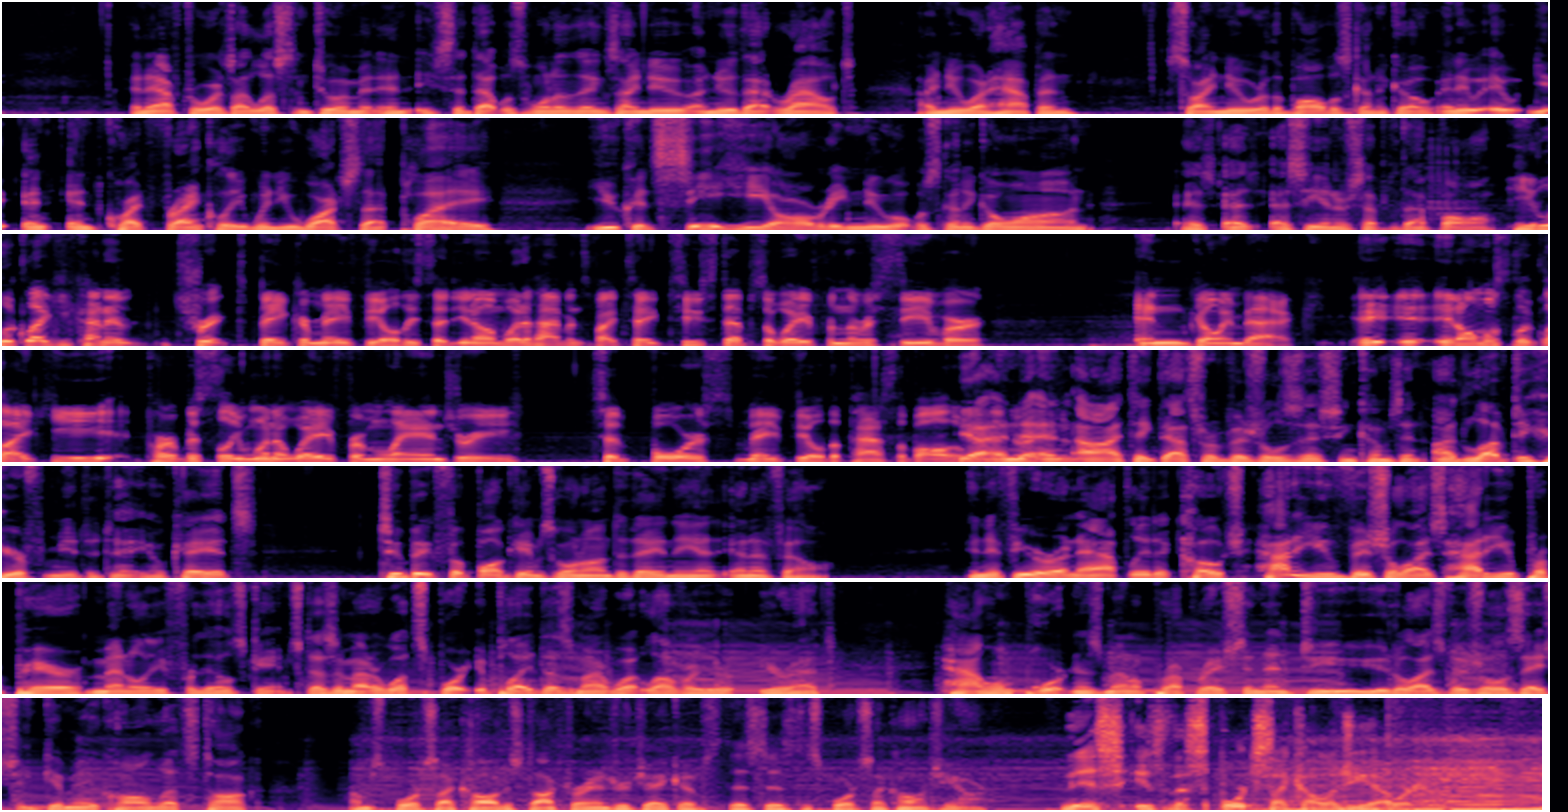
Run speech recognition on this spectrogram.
and afterwards I listened to him and, he said that was one of the things I knew. I knew that route. I knew what happened, so I knew where the ball was going to go. And it, it, and and quite frankly, when you watch that play, you could see he already knew what was going to go on as, as as he intercepted that ball. He looked like he kind of tricked Baker Mayfield. He said, "You know, what happens if I take two steps away from the receiver and going back?" It, it, it almost looked like he purposely went away from Landry to force Mayfield to pass the ball. Yeah, and, direction. and uh, I think that's where visualization comes in. I'd love to hear from you today. Okay, it's two big football games going on today in the NFL, and if you're an athlete, a coach, how do you visualize? How do you prepare mentally for those games? Doesn't matter what sport you play. Doesn't matter what level you're, you're at. How important is mental preparation, and do you utilize visualization? Give me a call and let's talk. I'm sports psychologist Dr. Andrew Jacobs. This is the Sports Psychology Hour. This is the Sports Psychology Hour.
